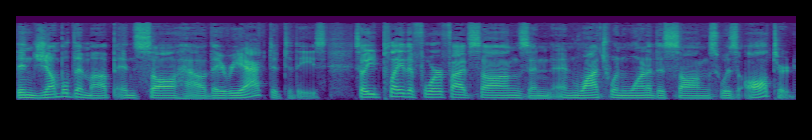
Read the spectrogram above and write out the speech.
then jumbled them up and saw how they reacted to these. So he'd play the four or five songs and, and watch when one of the songs was altered.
